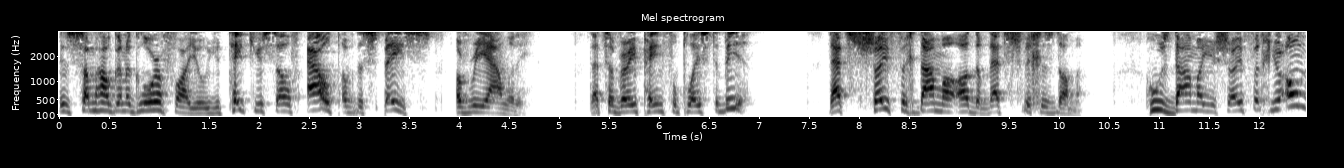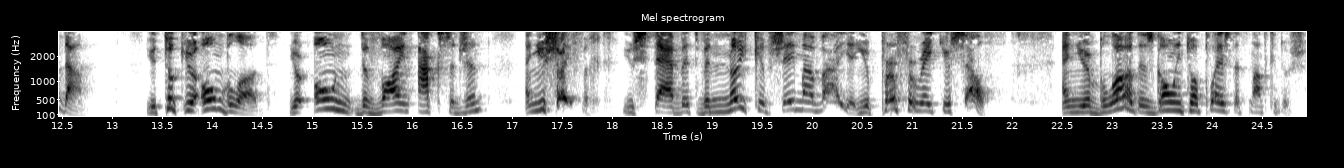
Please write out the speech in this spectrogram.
is somehow going to glorify you. You take yourself out of the space of reality. That's a very painful place to be in. That's shoifich dama adam. That's shvichis dama. Whose dama you shoifich? Your own dam. You took your own blood, your own divine oxygen, and you shoifich. You stab it, v'noikiv shemavaya. You perforate yourself. And your blood is going to a place that's not Kedusha.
